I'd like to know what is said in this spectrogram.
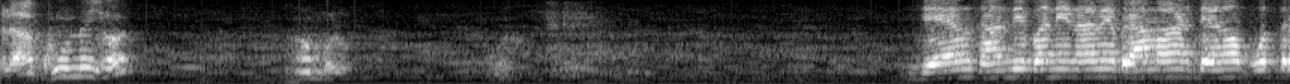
રાખવું નહીં હો. સાંભળો. જેમ સાંદીપની નામે બ્રાહ્મણ તેનો પુત્ર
